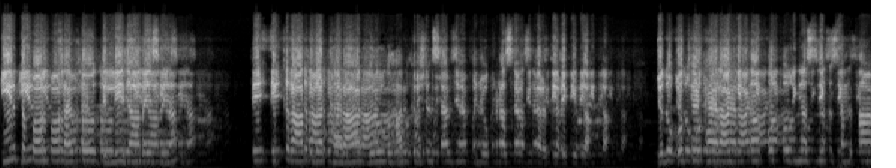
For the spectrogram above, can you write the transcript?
ਕੀਰਤਪੁਰ ਸਾਹਿਬ ਤੋਂ ਦਿੱਲੀ ਜਾ ਰਹੇ ਸੀ ਨਾ, ਤੇ ਇੱਕ ਰਾਤ ਦਾ ਠਹਿਰਾ ਗੁਰੂ ਹਰਿਕ੍ਰਿਸ਼ਨ ਸਾਹਿਬ ਜੀ ਨੇ ਪੰਜੋਖੜਾ ਸਾਹਿਬ ਦੀ ਧਰਤੀ ਤੇ ਕੀਤਾ। ਜਦੋਂ ਉੱਥੇ ਠਹਿਰਾ ਕੀਤਾ ਉੱਥੋਂ ਦੀਆਂ ਸਿੱਖ ਸੰਗਤਾਂ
